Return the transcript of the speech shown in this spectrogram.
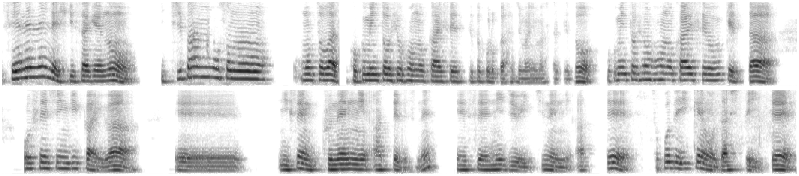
成年年齢引き下げの一番のその元は国民投票法の改正ってところから始まりましたけど、国民投票法の改正を受けた法制審議会が、えー、2009年にあってですね、平成21年にあって、そこで意見を出していて、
